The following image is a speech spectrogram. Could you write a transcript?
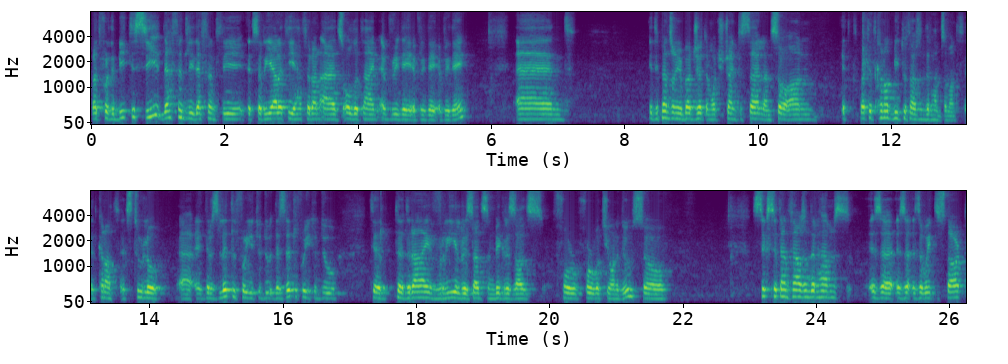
But for the B2C, definitely, definitely, it's a reality. You have to run ads all the time, every day, every day, every day. And it depends on your budget and what you're trying to sell and so on. It, but it cannot be 2,000 dirhams a month. It cannot. It's too low. Uh, it, there's little for you to do. There's little for you to do to, to drive real results and big results for, for what you want to do. So six to 10,000 dirhams is a, is, a, is a way to start.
